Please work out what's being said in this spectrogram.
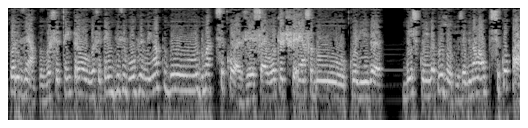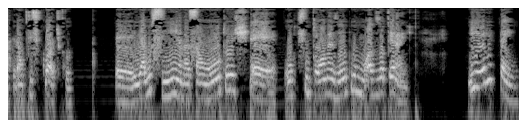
Por exemplo, você tem, você tem um desenvolvimento do, de uma psicose. Essa é outra diferença do Coringa, desse Coringa para os outros. Ele não é um psicopata, ele é um psicótico. É, ele alucina, são outros, é, outros sintomas, outros modos operantes. E ele tem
